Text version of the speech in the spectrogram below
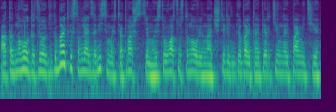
от 1 до 3 гигабайт выставлять в зависимости от вашей системы. Если у вас установлено 4 гигабайта оперативной памяти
